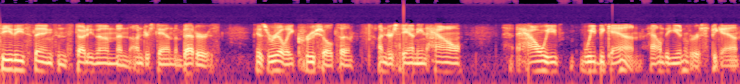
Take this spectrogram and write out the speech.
see these things and study them and understand them better is, is really crucial to understanding how how we we began, how the universe began.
